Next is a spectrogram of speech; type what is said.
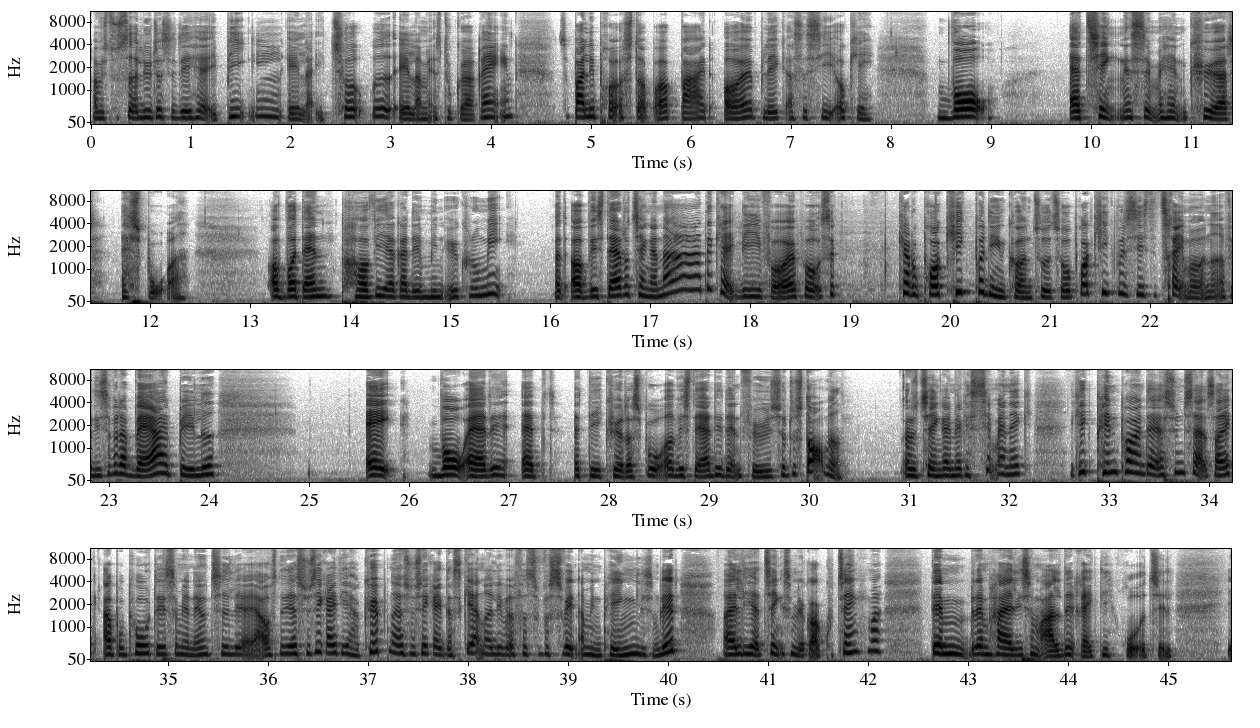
Og hvis du sidder og lytter til det her i bilen, eller i toget, eller mens du gør ren, så bare lige prøv at stoppe op bare et øjeblik, og så sige, okay, hvor er tingene simpelthen kørt af sporet? Og hvordan påvirker det min økonomi? Og, og hvis der du tænker, nej, det kan jeg ikke lige få øje på, så kan du prøve at kigge på din konto. Prøv at kigge på de sidste tre måneder, fordi så vil der være et billede af, hvor er det, at, at det er kørt af sporet, hvis det er, det er den følelse, du står med. Og du tænker, jamen jeg kan simpelthen ikke, jeg kan ikke pinpointe det. Jeg synes altså ikke, apropos det, som jeg nævnte tidligere i afsnittet, jeg synes ikke rigtigt, jeg har købt noget, jeg synes ikke rigtigt, der sker noget alligevel, for så forsvinder mine penge ligesom lidt. Og alle de her ting, som jeg godt kunne tænke mig, dem, dem har jeg ligesom aldrig rigtig råd til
